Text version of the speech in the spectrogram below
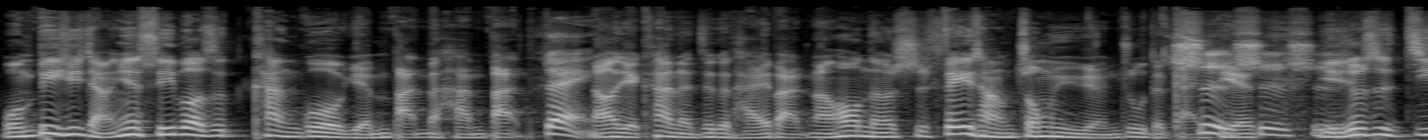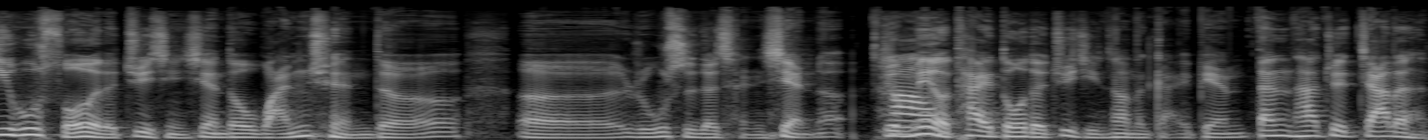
我们必须讲，因为 Sweetbo 是看过原版的韩版，对，然后也看了这个台版，然后呢是非常忠于原著的改编，是是是，也就是几乎所有的剧情线都完全的呃如实的呈现了，就没有太多的剧情上的改编，但是它却加了很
